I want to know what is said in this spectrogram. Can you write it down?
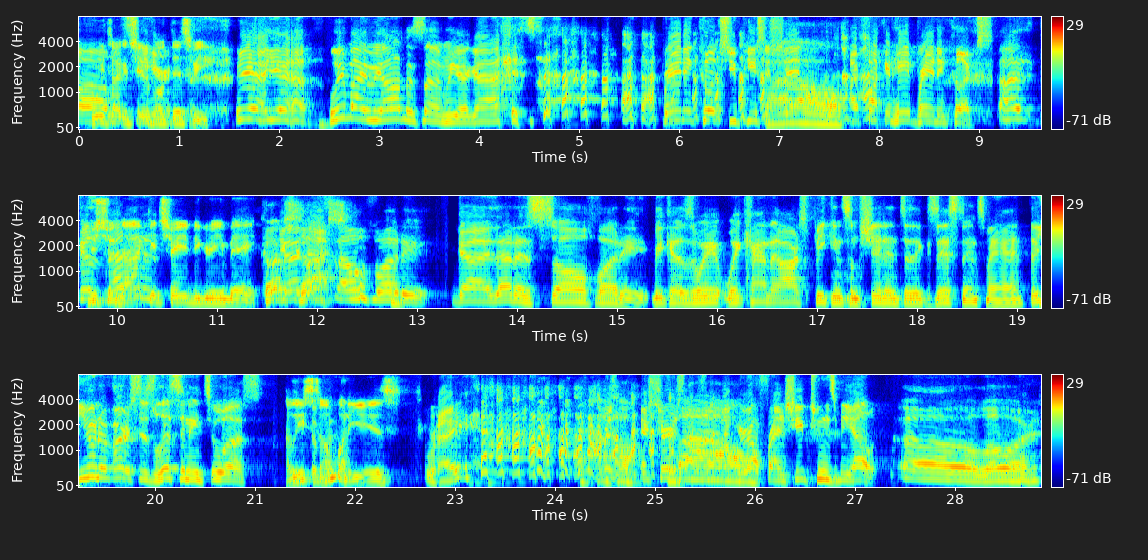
uh, Who are we talking shit about this week? Yeah, yeah. We might be on to something here, guys. Brandin Cooks, you piece of wow. shit. I fucking hate Brandin Cooks. Uh, you should not is, get traded to Green Bay. Cooks That's so funny. Guys, that is so funny because we we kind of are speaking some shit into existence, man. The universe is listening to us. At least somebody is. Right? it sure wow. like my girlfriend. She tunes me out. Oh Lord.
